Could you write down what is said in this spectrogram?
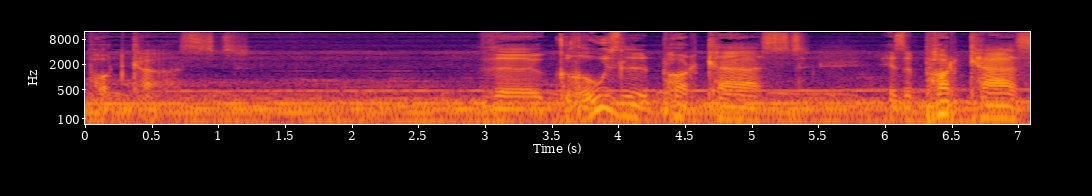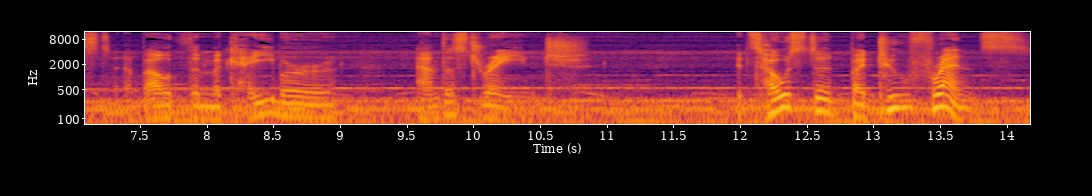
Podcast. The Grusel Podcast is a podcast about the macabre and the strange. It's hosted by two friends,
